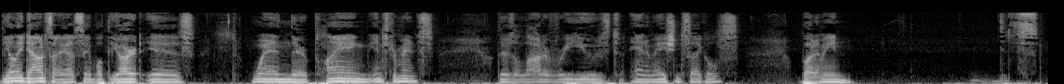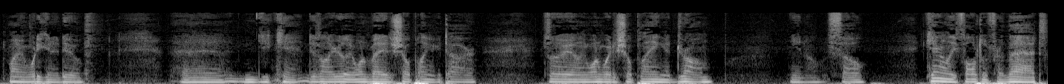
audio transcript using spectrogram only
the only downside I gotta say about the art is when they're playing instruments, there's a lot of reused animation cycles. But I mean, I mean, what are you gonna do? Uh, you can't. There's only really one way to show playing a guitar. There's only only one way to show playing a drum. You know, so can't really fault it for that.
